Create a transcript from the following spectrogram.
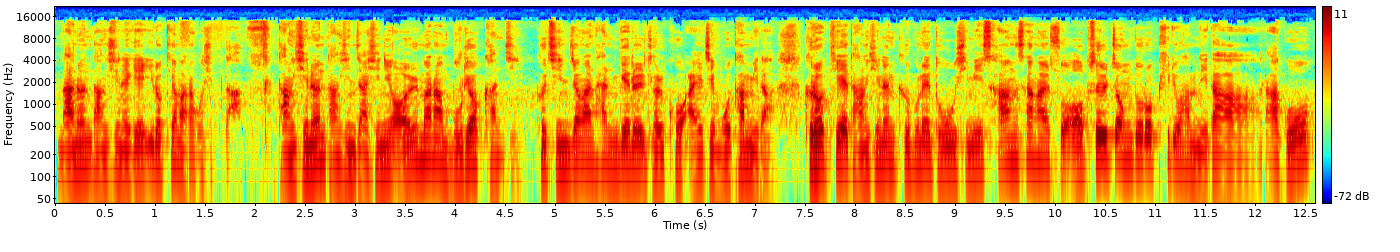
나는 당신에게 이렇게 말하고 싶다. 당신은 당신 자신이 얼마나 무력한지 그 진정한 한계를 결코 알지 못합니다. 그렇기에 당신은 그분의 도우심이 상상할 수 없을 정도로 필요합니다. 라고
